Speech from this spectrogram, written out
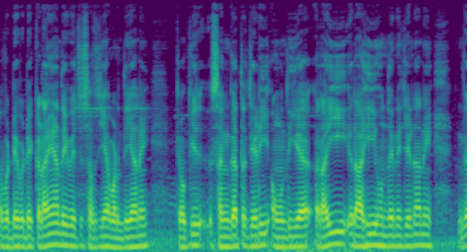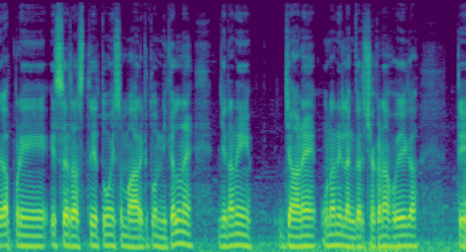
ਵੱਡੇ ਵੱਡੇ ਕੜਾਇਆਂ ਦੇ ਵਿੱਚ ਸਬਜ਼ੀਆਂ ਬਣਦੀਆਂ ਨੇ, ਕਿਉਂਕਿ ਸੰਗਤ ਜਿਹੜੀ ਆਉਂਦੀ ਹੈ, ਰਾਹੀ ਰਾਹੀ ਹੁੰਦੇ ਨੇ ਜਿਨ੍ਹਾਂ ਨੇ ਆਪਣੇ ਇਸ ਰਸਤੇ ਤੋਂ, ਇਸ ਮਾਰਗ ਤੋਂ ਨਿਕਲਣਾ ਹੈ ਜਿਨ੍ਹਾਂ ਨੇ ਜਾਣਾ ਉਹਨਾਂ ਨੇ ਲੰਗਰ ਛਕਣਾ ਹੋਏਗਾ। ਤੇ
